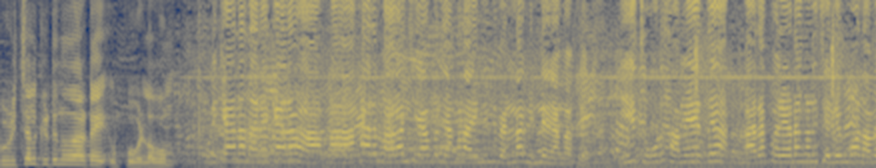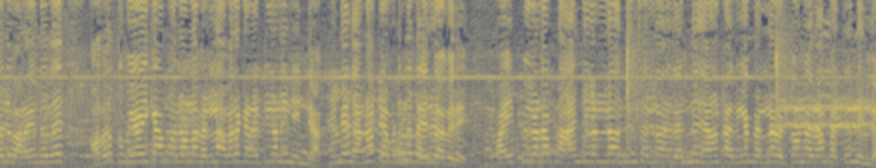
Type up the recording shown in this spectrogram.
കുഴിച്ചാൽ കിട്ടുന്നതാട്ടെ ഉപ്പുവെള്ളവും. അതിന് വെള്ളമില്ല ഞങ്ങൾക്ക്. ഈ ചൂട് സമയത്ത് അരപ്പുരയിടങ്ങളിൽ ചെല്ലുമ്പോൾ അവർ പറയുന്നത് അവർക്ക് ഉപയോഗിക്കാൻ പോലുള്ള വെള്ളം അവരെ കിണറ്റുകളിലില്ല. പിന്നെ ഞങ്ങൾക്ക് എവിടുന്ന് തരും അവർ പൈപ്പുകളോ പ്ലാന്റുകളിലോ ഒന്നും ചെല്ല ചെന്ന് ഞങ്ങൾക്ക് അധികം വെള്ളം എടുത്തുകൊണ്ട് വരാൻ പറ്റുന്നില്ല.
